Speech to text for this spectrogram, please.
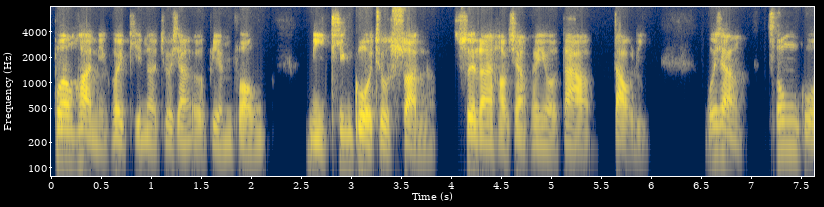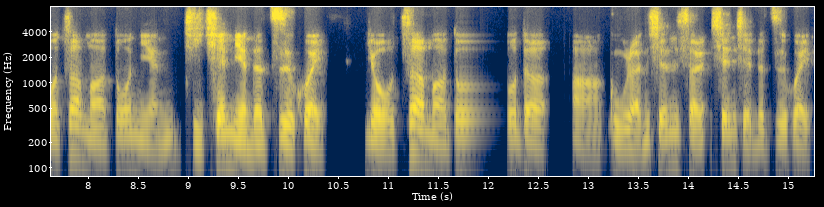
不然的话，你会听了就像耳边风，你听过就算了。虽然好像很有大道理，我想中国这么多年、几千年的智慧，有这么多的。啊，古人先生先贤的智慧，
